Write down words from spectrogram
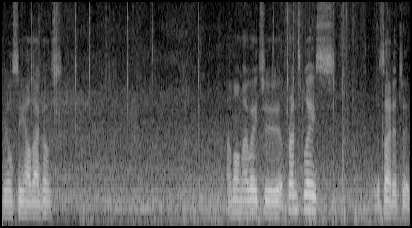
We'll see how that goes. I'm on my way to a friend's place. Decided to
